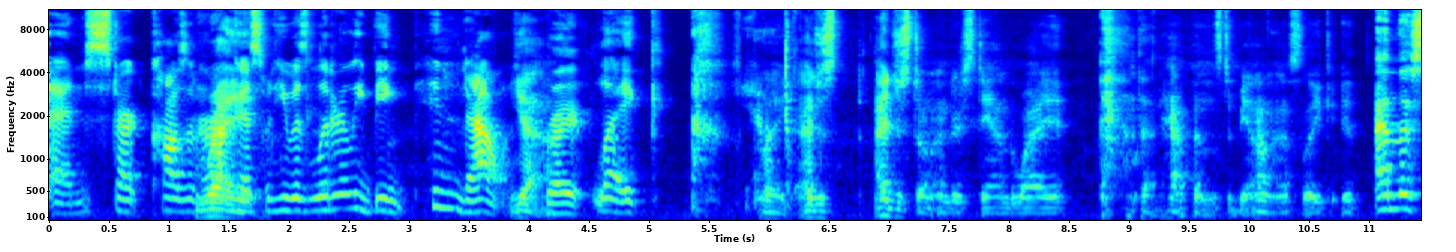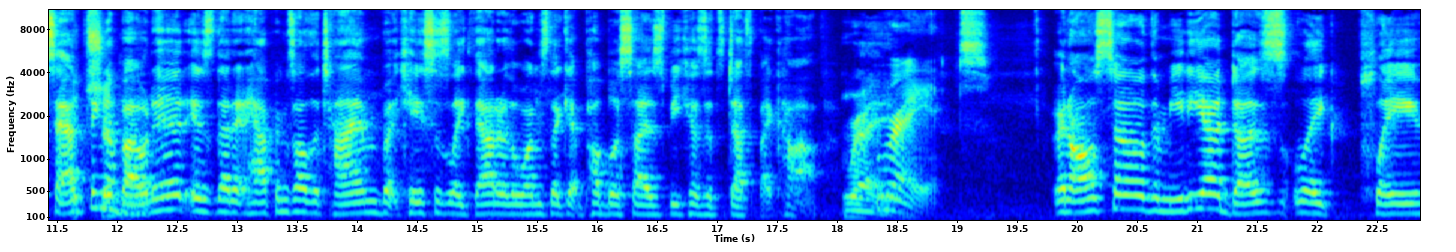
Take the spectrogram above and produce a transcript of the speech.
and start causing a Right. ruckus when he was literally being pinned down. yeah right. Like, yeah. like i just i just don't understand why that happens to be honest like it And the sad It thing shouldn't. about it is that it happens all the time, but cases like that are the ones that get publicized because it's death by cop. right Right. And also, the media does like play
